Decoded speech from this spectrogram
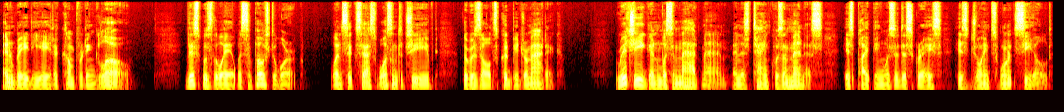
and radiate a comforting glow. This was the way it was supposed to work. When success wasn't achieved, the results could be dramatic. Rich Egan was a madman, and his tank was a menace. His piping was a disgrace. His joints weren't sealed.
